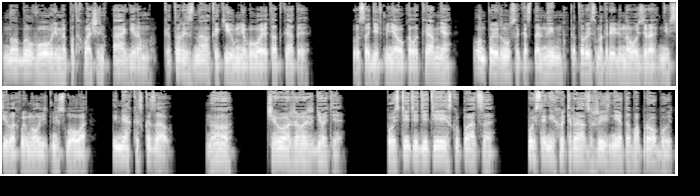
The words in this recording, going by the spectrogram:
но был вовремя подхвачен Агером, который знал, какие у меня бывают откаты. Усадив меня около камня, он повернулся к остальным, которые смотрели на озеро, не в силах вымолвить ни слова, и мягко сказал, «Ну, чего же вы ждете? Пустите детей искупаться. Пусть они хоть раз в жизни это попробуют».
